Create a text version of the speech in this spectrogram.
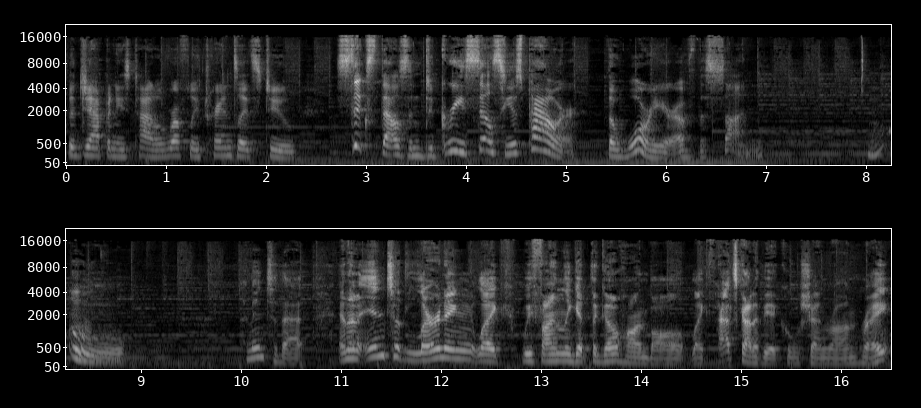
The Japanese title roughly translates to 6,000 degrees Celsius power, the warrior of the sun. Ooh. I'm into that. And I'm into learning, like, we finally get the Gohan ball. Like, that's gotta be a cool Shenron, right?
